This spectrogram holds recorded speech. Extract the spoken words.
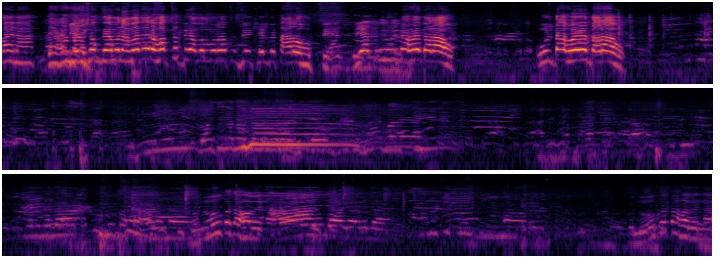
তাই না? যেমন আমাদের হচ্ছে তেমন মনে হচ্ছে যে খেলবে তারও হচ্ছে। রিয়া তুমি উল্টা হয়ে দাঁড়াও। উল্টা হয়ে দাঁড়াও। কোনো কথা হবে না। কোনো কথা হবে না।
